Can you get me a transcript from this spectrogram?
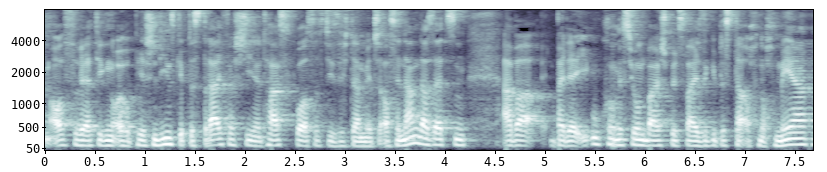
Im Auswärtigen Europäischen Dienst gibt es drei verschiedene Taskforces, die sich damit auseinandersetzen. Aber bei der EU-Kommission beispielsweise gibt es da auch noch mehr.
